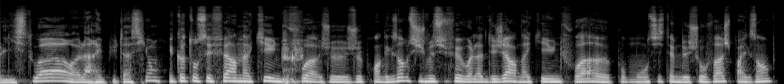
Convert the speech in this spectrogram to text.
l'histoire, la réputation. Et quand on s'est fait arnaquer une fois, je, je prends un exemple, si je me suis fait voilà déjà arnaquer une fois euh, pour mon système de chauffage par exemple,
